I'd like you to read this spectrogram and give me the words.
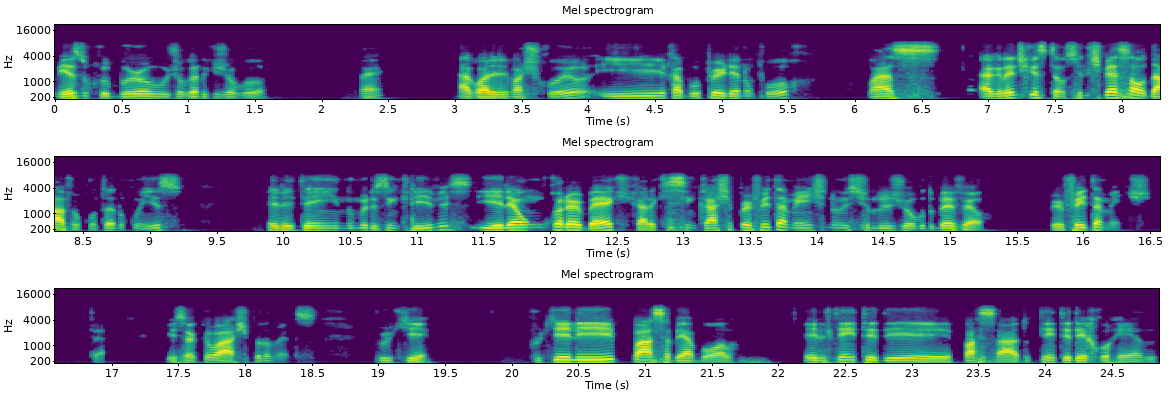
Mesmo com o Burrow jogando que jogou, né? Agora ele machucou e acabou perdendo um pouco. Mas a grande questão, se ele estiver saudável, contando com isso, ele tem números incríveis e ele é um quarterback, cara, que se encaixa perfeitamente no estilo de jogo do Bevel. Perfeitamente. Tá? Isso é o que eu acho, pelo menos. Por quê? Porque ele passa bem a bola. Ele tem TD passado, tem TD correndo.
